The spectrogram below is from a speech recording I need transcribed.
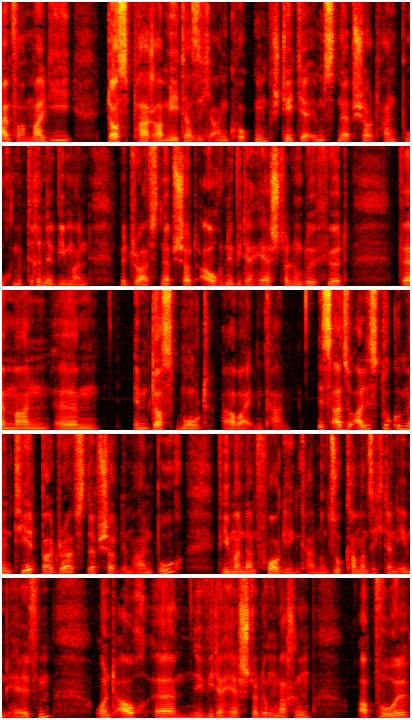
einfach mal die DOS-Parameter sich angucken. Steht ja im Snapshot-Handbuch mit drin, wie man mit Drive Snapshot auch eine Wiederherstellung durchführt, wenn man ähm, im DOS-Mode arbeiten kann. Ist also alles dokumentiert bei Drive Snapshot im Handbuch, wie man dann vorgehen kann. Und so kann man sich dann eben helfen und auch äh, eine Wiederherstellung machen, obwohl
